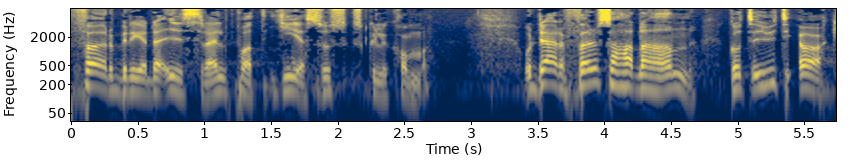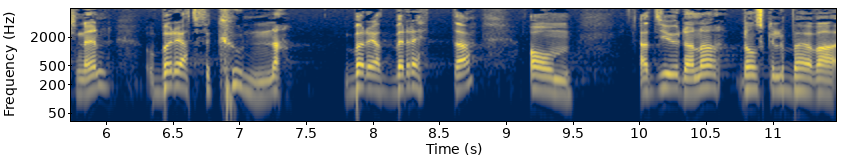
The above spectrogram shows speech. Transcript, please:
förbereda Israel på att Jesus skulle komma. Och därför så hade han gått ut i öknen och börjat förkunna, börjat berätta om att judarna de skulle behöva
